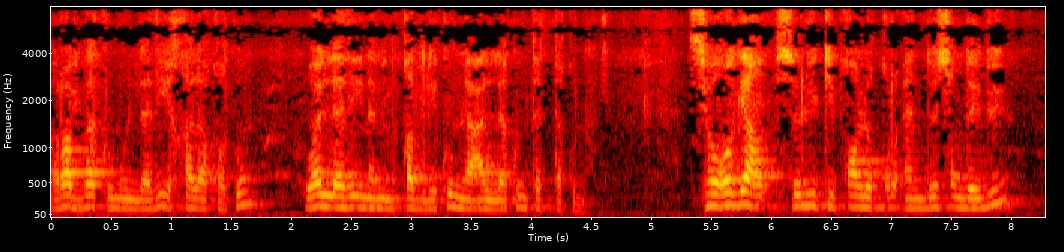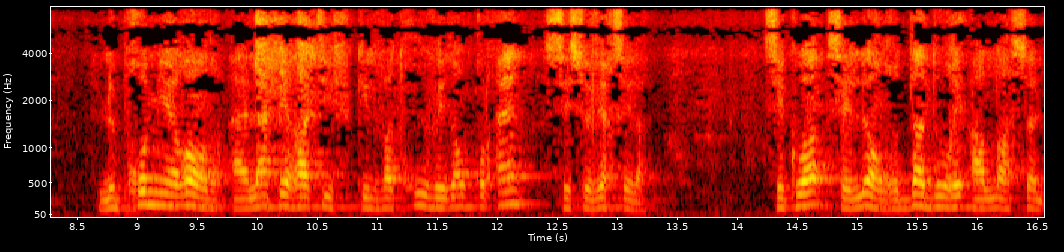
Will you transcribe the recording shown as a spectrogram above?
rabbakum alladhi khalaqakum si on regarde celui qui prend le Coran de son début, le premier ordre à l'impératif qu'il va trouver dans le Coran, c'est ce verset-là. C'est quoi? C'est l'ordre d'adorer Allah seul.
